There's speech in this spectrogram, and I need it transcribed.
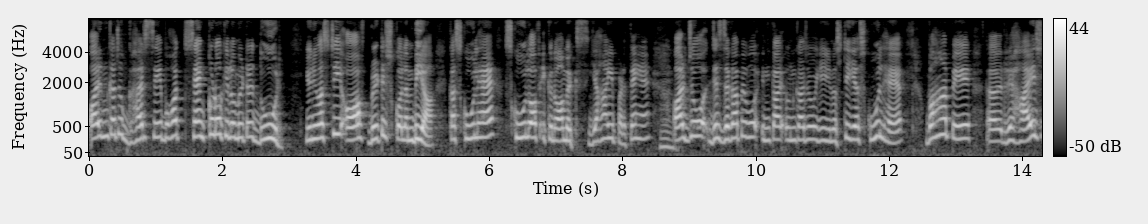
और इनका जो घर से बहुत सैकड़ों किलोमीटर दूर यूनिवर्सिटी ऑफ़ ब्रिटिश कोलंबिया का स्कूल है स्कूल ऑफ़ इकोनॉमिक्स यहाँ ये पढ़ते हैं। और जो जिस जगह पे वो इनका उनका जो ये यूनिवर्सिटी या स्कूल है वहाँ पे रिहाइश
